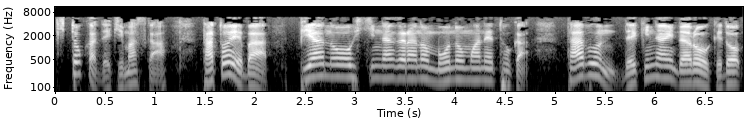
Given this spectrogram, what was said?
器とかできますか？例えば、ピアノを弾きながらのモノマネとか、多分できないだろうけど、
